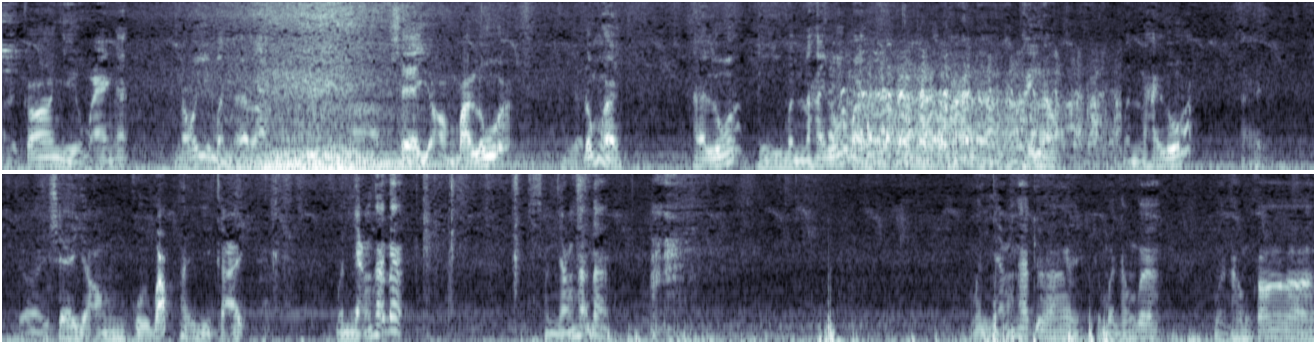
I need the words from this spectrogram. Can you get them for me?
Rồi có nhiều bạn á nói với mình á là à, xe dọn ba lúa. Dạ đúng rồi hai lúa. Thì mình là hai lúa mà mình đâu phải là thành thị đâu. Mình là hai lúa rồi xe dọn cùi bắp hay gì kệ. Mình nhận hết á. Mình nhận hết á. Mình nhận hết rồi. Chứ mình không có, mình không có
